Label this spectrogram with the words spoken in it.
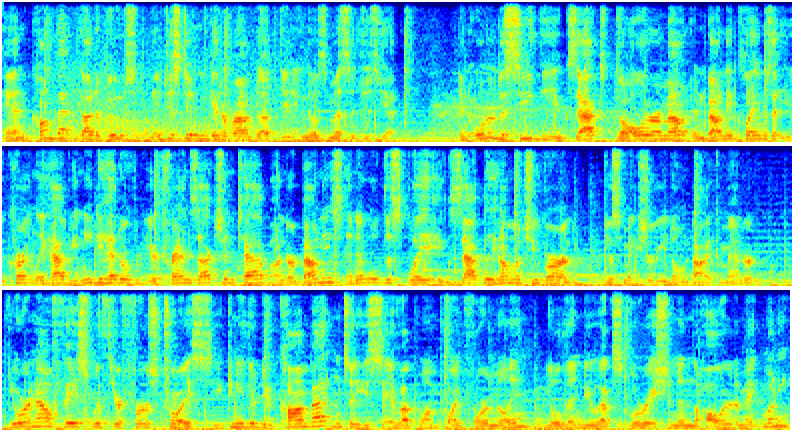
and Combat got a boost. They just didn't get around to updating those messages yet. In order to see the exact dollar amount and bounty claims that you currently have, you need to head over to your transaction tab under bounties and it will display exactly how much you've earned. Just make sure you don't die, Commander. You are now faced with your first choice. You can either do combat until you save up 1.4 million, you'll then do exploration in the hauler to make money,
